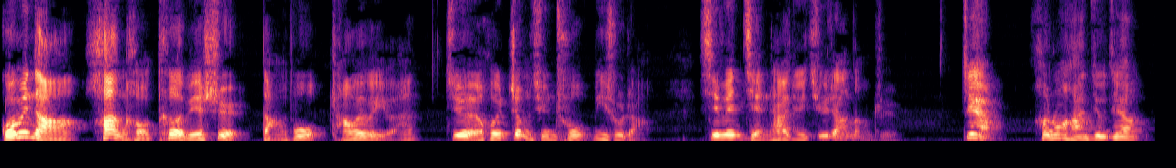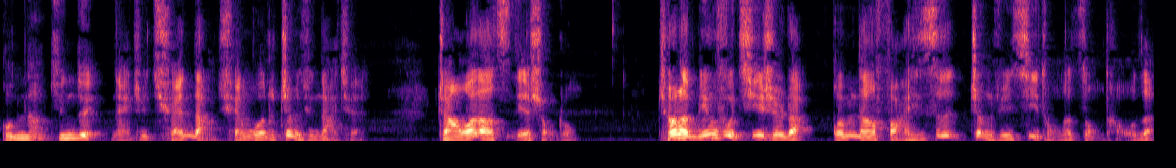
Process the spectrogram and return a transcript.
国民党汉口特别市党部常委委员、军委会政训处秘书长、新闻检查局局长等职。这样，贺中涵就将国民党军队乃至全党全国的政训大权掌握到自己的手中，成了名副其实的国民党法西斯政训系统的总头子。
